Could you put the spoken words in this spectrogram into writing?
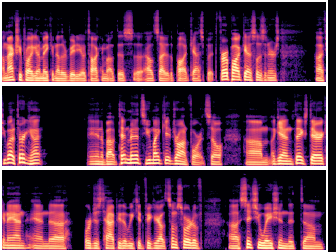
I'm actually probably going to make another video talking about this uh, outside of the podcast. But for our podcast listeners, uh, if you bought a turkey hunt in about 10 minutes, you might get drawn for it. So, um, again, thanks, Derek and Ann. And uh, we're just happy that we could figure out some sort of uh, situation that, um,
